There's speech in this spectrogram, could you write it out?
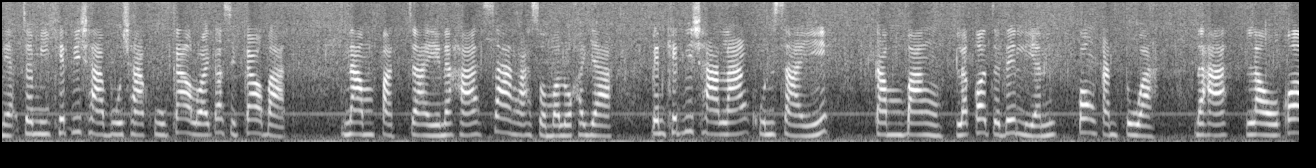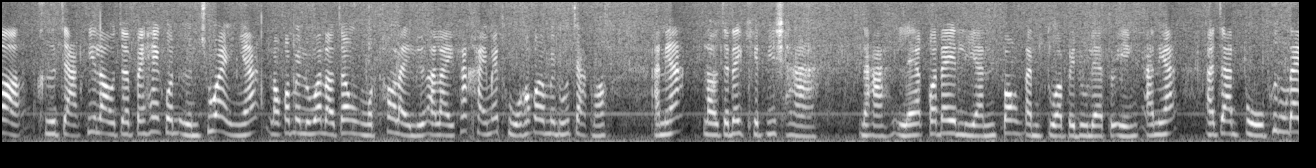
เนี่ยจะมีเคล็ดวิชาบูชาครู 999 บาทนำปัจจัยนะคะ สร้างอาสมบโลคยา เป็นเคล็ดวิชาล้างคุณใสกำบัง แล้วก็จะได้เหรียญป้องกันตัวนะคะ เราก็คือจากที่เราจะไปให้คนอื่นช่วยอย่างเงี้ยเราก็ไม่รู้ว่าเราจะงดเท่าไหร่หรืออะไร ถ้าใครไม่ถูกเขาก็ไม่รู้จักเนาะ อันเนี้ยเราจะได้เคล็ดวิชานะคะ แล้วก็ได้เหรียญป้องกันตัวไปดูแลตัวเอง อันเนี้ยอาจารย์ปู่เพิ่งได้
